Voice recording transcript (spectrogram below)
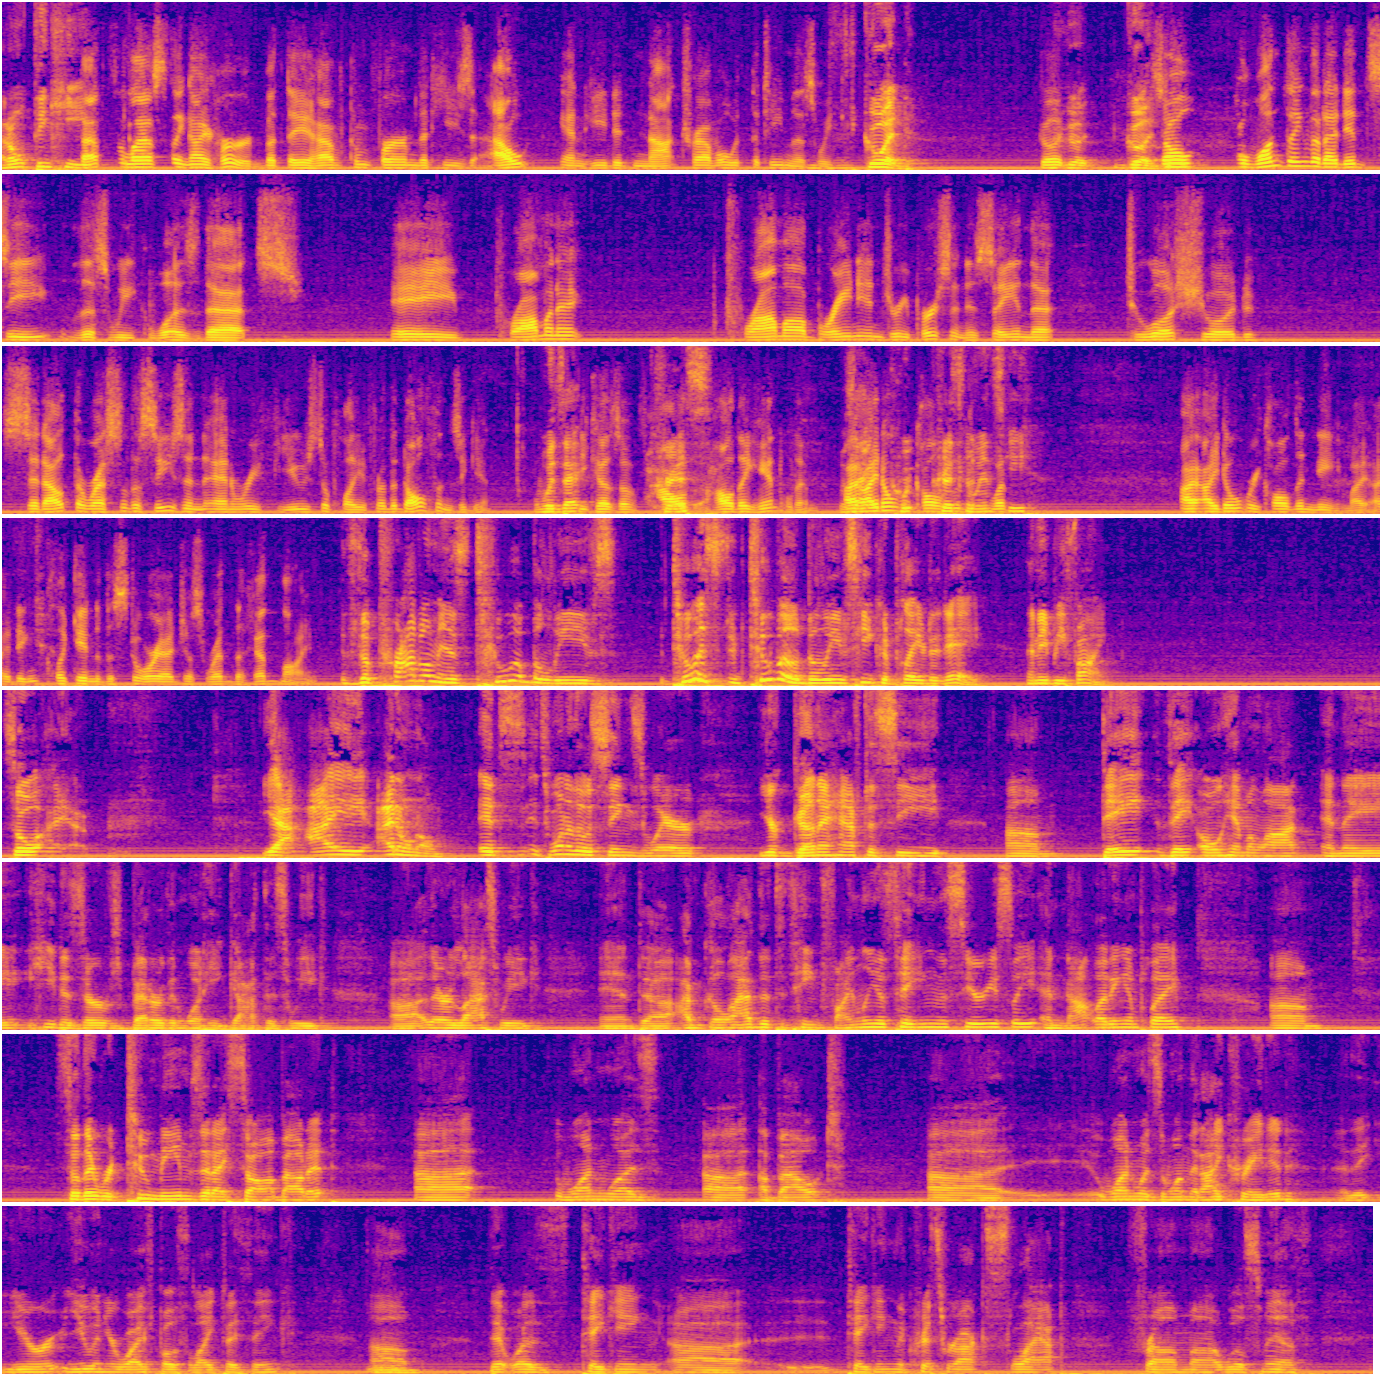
I don't think he. That's the last thing I heard, but they have confirmed that he's out and he did not travel with the team this week. good, Good. good, good. So, the one thing that I did see this week was that a prominent trauma brain injury person is saying that Tua should sit out the rest of the season and refuse to play for the Dolphins again was that because of how Chris? how they handled him. I, I don't Qu- recall Chris who what-? I, I don't recall the name. I, I didn't click into the story. I just read the headline. The problem is Tua believes Tua, Tua believes he could play today and he'd be fine. So, I, yeah, I I don't know. It's it's one of those things where you're gonna have to see um, they they owe him a lot, and they he deserves better than what he got this week, uh, last week. And uh, I'm glad that the team finally is taking this seriously and not letting him play. Um, so there were two memes that I saw about it. Uh, one was uh, about uh, one was the one that I created that you you and your wife both liked, I think. Um, that was taking uh, taking the Chris Rock slap from uh, Will Smith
